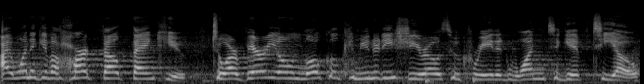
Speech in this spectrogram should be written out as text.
I want to give a heartfelt thank you to our very own local community sheroes who created One to Give TO.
